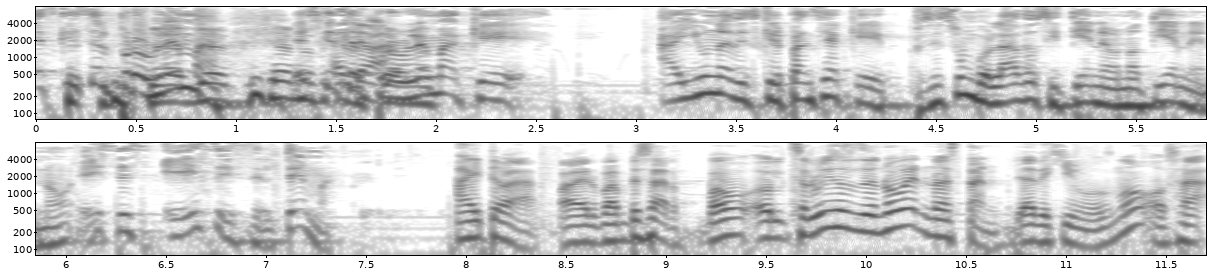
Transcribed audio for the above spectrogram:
es, que es el problema. es que es el problema que hay una discrepancia que pues es un volado si tiene o no tiene, ¿no? Ese es, ese es el tema. Ahí te va. A ver, va a empezar. Vamos, servicios de nube no están, ya dijimos, ¿no? O sea,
